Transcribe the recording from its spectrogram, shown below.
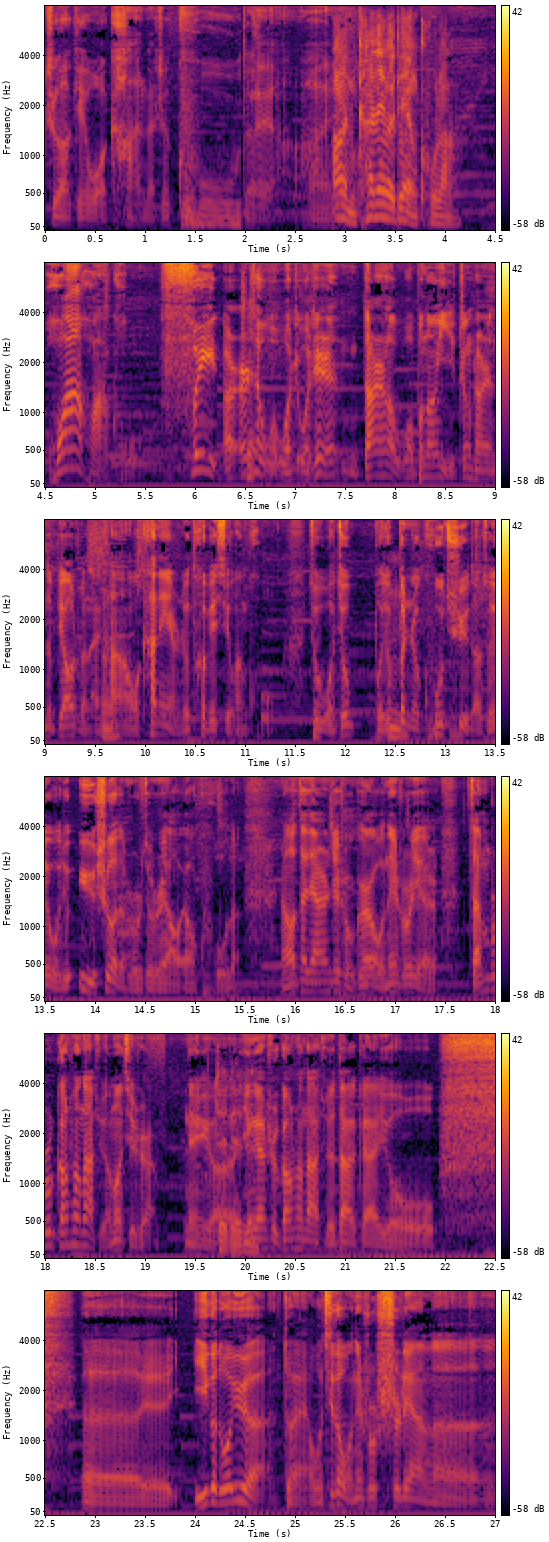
这给我看的这哭的呀，哎呦啊，你看那个电影哭了？哗哗哭，非而而且我我我这人，嗯当然了，我不能以正常人的标准来看啊，我看电影就特别喜欢哭，就我就我就奔着哭去的，所以我就预设的时候就是要要哭的，然后再加上这首歌，我那时候也，咱们不是刚上大学吗？其实那个应该是刚上大学，大概有。呃，一个多月，对我记得我那时候失恋了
